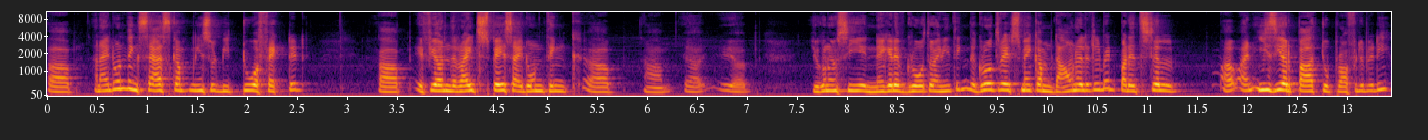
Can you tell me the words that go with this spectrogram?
and i don't think saas companies will be too affected. If you're in the right space i don't think um, you're going to see a negative growth or anything. The growth rates may come down a little bit, but it's still an easier path to profitability.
